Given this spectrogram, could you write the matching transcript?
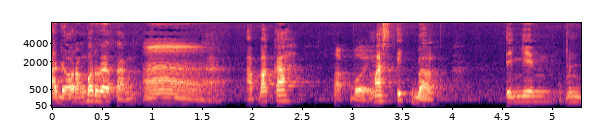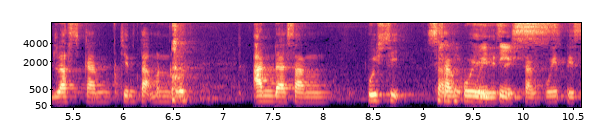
ada orang baru datang. Ah. Nah, apakah fuckboy. Mas Iqbal ingin menjelaskan cinta menurut anda sang puisi? Sang sang, puisi puitis. sang puitis.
